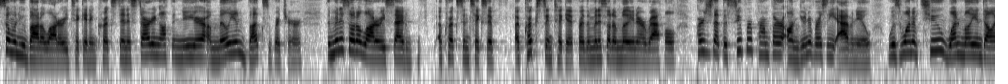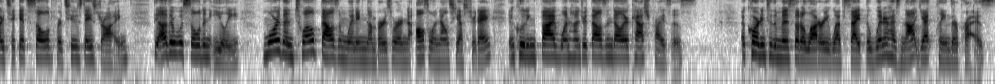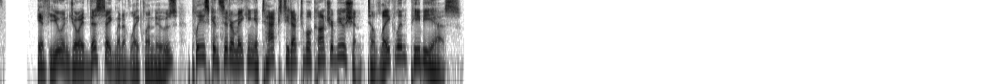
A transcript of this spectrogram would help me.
Someone who bought a lottery ticket in Crookston is starting off the new year a million bucks richer. The Minnesota Lottery said a Crookston ticket a Crookston ticket for the Minnesota Millionaire raffle purchased at the Super Pumper on University Avenue was one of two $1 million tickets sold for Tuesday's drawing. The other was sold in Ely. More than 12,000 winning numbers were also announced yesterday, including five $100,000 cash prizes. According to the Minnesota Lottery website, the winner has not yet claimed their prize. If you enjoyed this segment of Lakeland News, please consider making a tax-deductible contribution to Lakeland PBS.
